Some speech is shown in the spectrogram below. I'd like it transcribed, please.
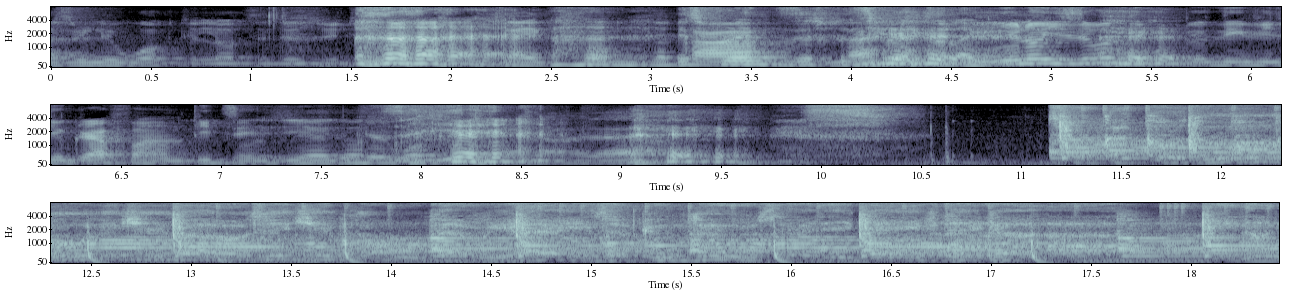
has really worked a lot in this video. like from the His car, friends, his friends are like, you know, he's even the, the videographer and beating. yeah, just working. and all that. Sokak kodu iki dört iki blueberry haze Hep gündüz yedi keyifli gal İnan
